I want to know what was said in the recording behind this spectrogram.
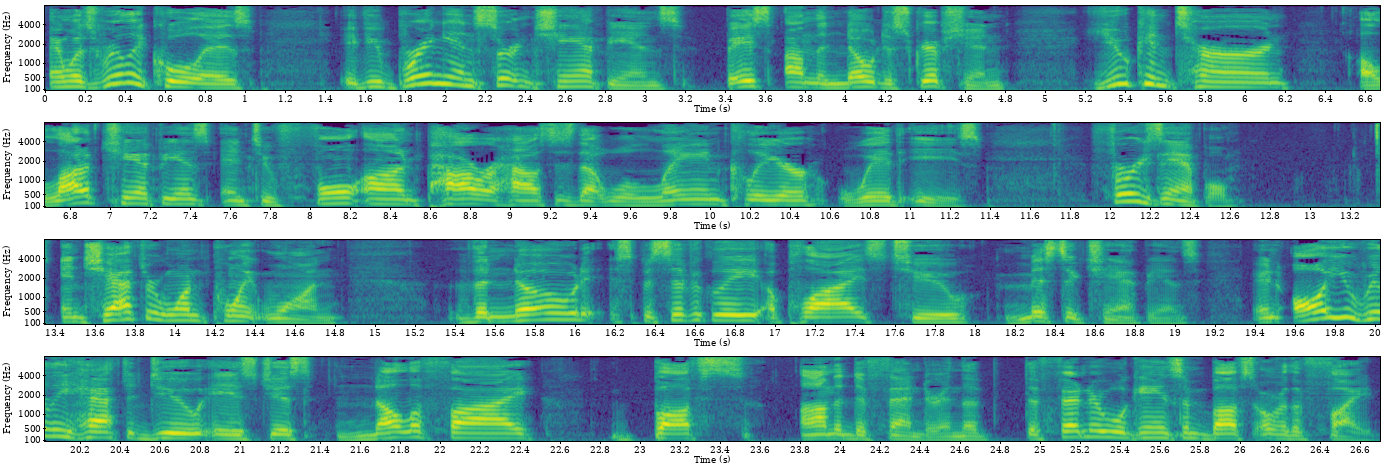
And what's really cool is if you bring in certain champions based on the node description, you can turn a lot of champions into full on powerhouses that will lane clear with ease. For example, in chapter 1.1, the node specifically applies to Mystic champions. And all you really have to do is just nullify buffs on the defender, and the defender will gain some buffs over the fight.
